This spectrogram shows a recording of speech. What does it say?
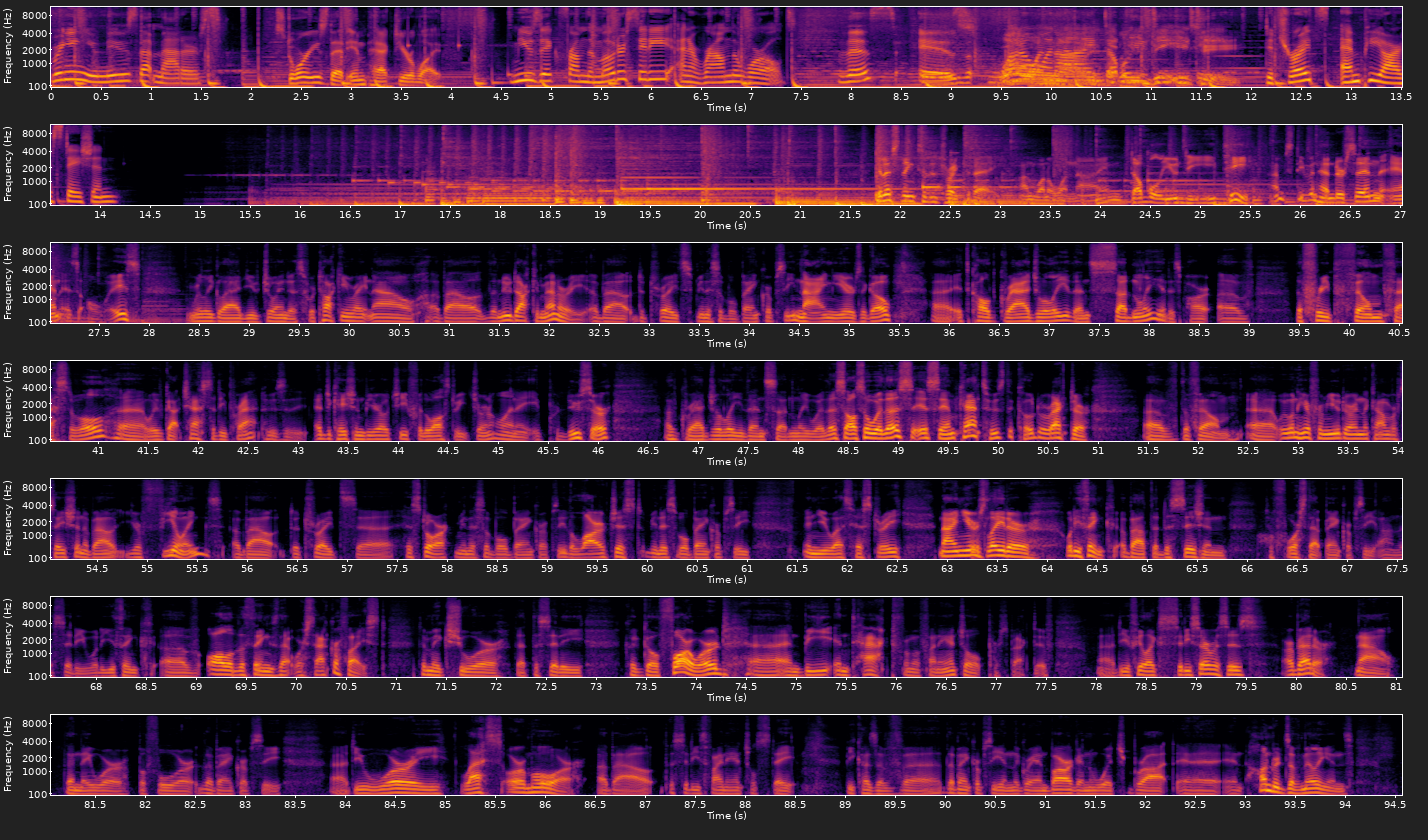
Bringing you news that matters, stories that impact your life, music from the Motor City and around the world. This is 1019 WDET, Detroit's NPR station. You're listening to Detroit Today on 1019 WDET. I'm Stephen Henderson, and as always, I'm really glad you've joined us. We're talking right now about the new documentary about Detroit's municipal bankruptcy nine years ago. Uh, it's called Gradually, Then Suddenly. It is part of the Freep Film Festival. Uh, we've got Chastity Pratt, who's an education bureau chief for the Wall Street Journal and a, producer of Gradually, Then Suddenly with us. Also with us is Sam Katz, who's the co director of the film. Uh, we want to hear from you during the conversation about your feelings about Detroit's uh, historic municipal bankruptcy, the largest municipal bankruptcy in U.S. history. Nine years later, what do you think about the decision to force that bankruptcy on the city? What do you think of all of the things that were sacrificed to make sure that the city could go forward uh, and be intact from a financial perspective? Uh, do you feel like city services are better now than they were before the bankruptcy. Uh, do you worry less or more about the city's financial state because of uh, the bankruptcy and the grand bargain, which brought uh, hundreds of millions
